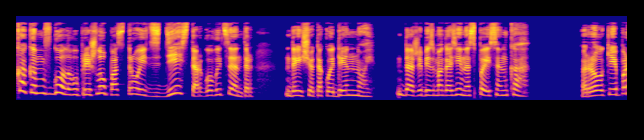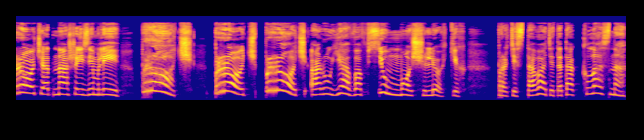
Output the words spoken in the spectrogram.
Как им в голову пришло построить здесь торговый центр, да еще такой дрянной, даже без магазина Space NK? «Руки прочь от нашей земли! Прочь! Прочь! Прочь!» Ору я во всю мощь легких. Протестовать это так классно,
